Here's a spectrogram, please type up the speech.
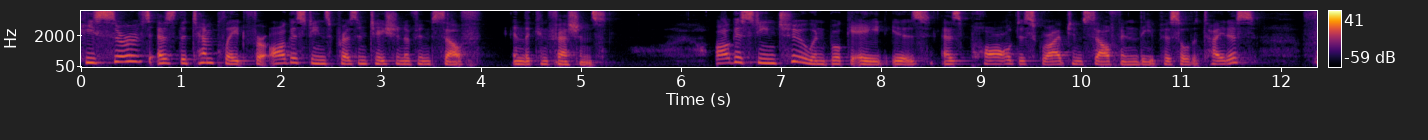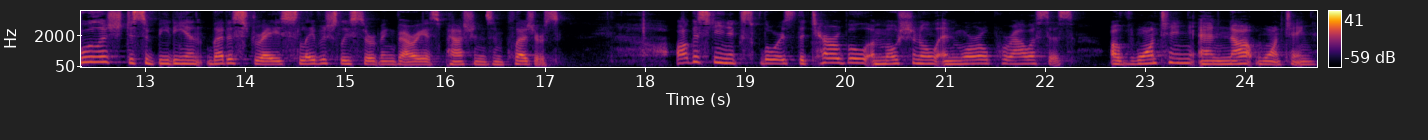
He serves as the template for Augustine's presentation of himself in the Confessions. Augustine, too, in Book 8, is, as Paul described himself in the Epistle to Titus, foolish, disobedient, led astray, slavishly serving various passions and pleasures. Augustine explores the terrible emotional and moral paralysis of wanting and not wanting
